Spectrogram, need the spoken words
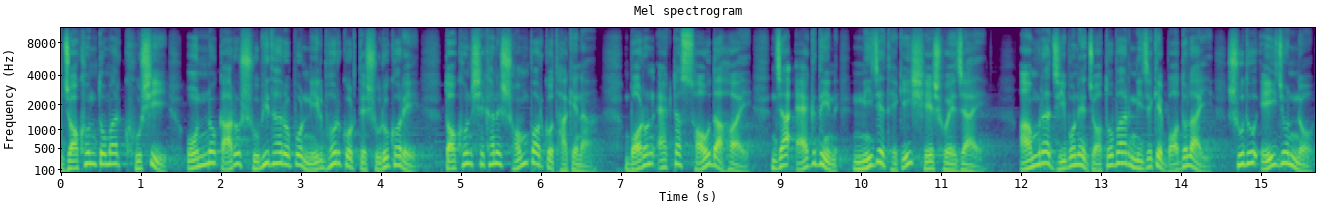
যখন তোমার খুশি অন্য কারও সুবিধার ওপর নির্ভর করতে শুরু করে, তখন সেখানে সম্পর্ক থাকে না, বরং একটা সওদা হয় যা একদিন নিজে থেকেই শেষ হয়ে যায়। আমরা জীবনে যতবার নিজেকে বদলাই শুধু এই জন্য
